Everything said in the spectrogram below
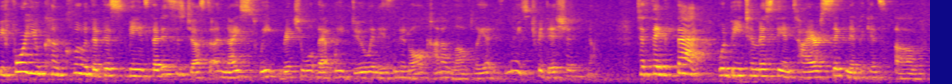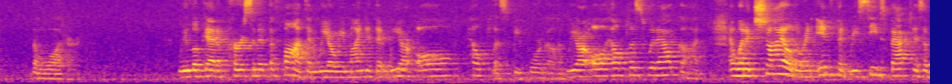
before you conclude that this means that this is just a nice, sweet ritual that we do and isn't it all kind of lovely, it's a nice tradition, no. To think that would be to miss the entire significance of the water. We look at a person at the font and we are reminded that we are all helpless before God. We are all helpless without God. And when a child or an infant receives baptism,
